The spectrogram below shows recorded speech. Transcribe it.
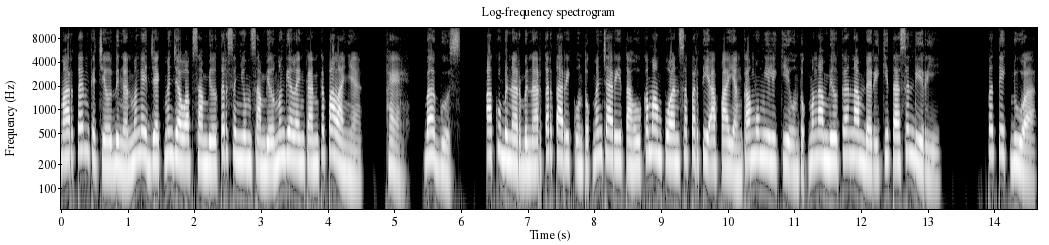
Marten kecil dengan mengejek menjawab sambil tersenyum sambil menggelengkan kepalanya. Heh, bagus. Aku benar-benar tertarik untuk mencari tahu kemampuan seperti apa yang kamu miliki untuk mengambil keenam dari kita sendiri. Petik 2.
